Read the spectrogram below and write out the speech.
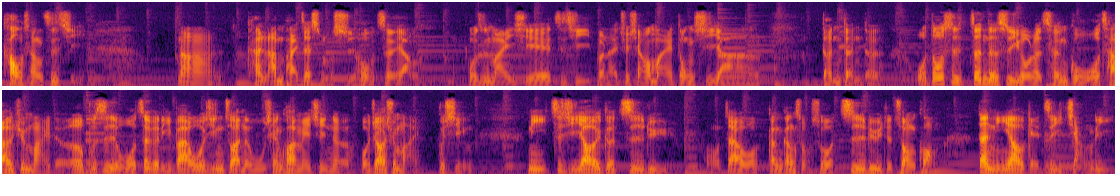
犒赏自己。那看安排在什么时候这样，或是买一些自己本来就想要买的东西啊，等等的。我都是真的是有了成果，我才会去买的，而不是我这个礼拜我已经赚了五千块美金了，我就要去买，不行。你自己要有一个自律哦，在我刚刚所说自律的状况，但你要给自己奖励，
